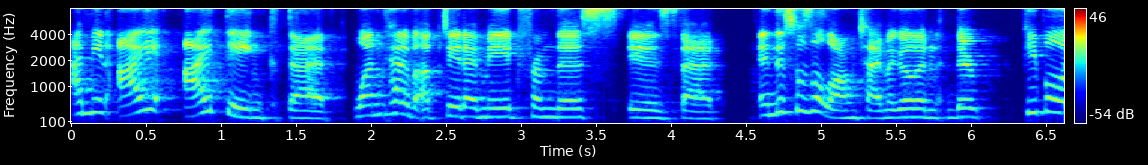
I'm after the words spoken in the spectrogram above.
I mean i i think that one kind of update i made from this is that and this was a long time ago and there people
